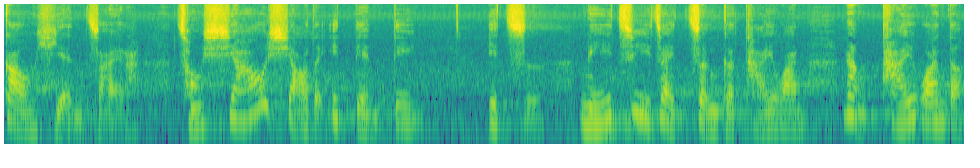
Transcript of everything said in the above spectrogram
到现在啦，从小小的一点滴，一直凝聚在整个台湾，让台湾的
